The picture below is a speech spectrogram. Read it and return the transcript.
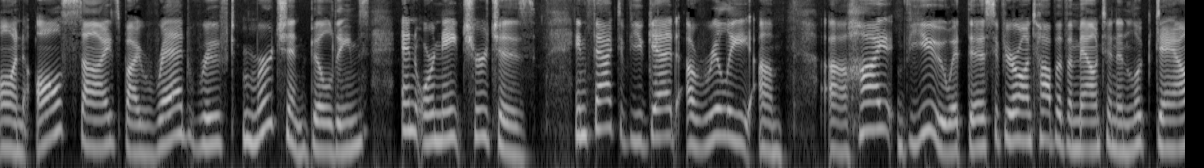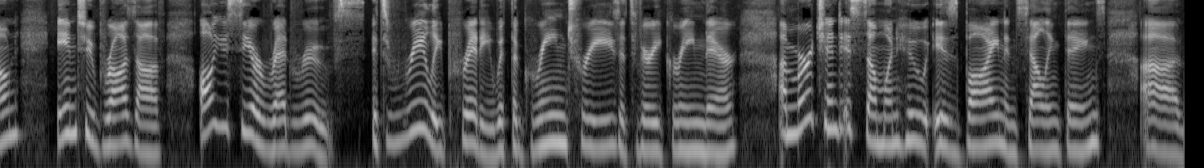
on all sides by red roofed merchant buildings and ornate churches. In fact, if you get a really um, high view at this, if you're on top of a mountain and look down into Brasov, all you see are red roofs. It's really pretty with the green trees. It's very green there. A merchant is someone who is buying and selling things. Uh,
